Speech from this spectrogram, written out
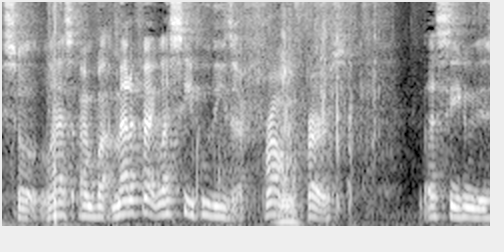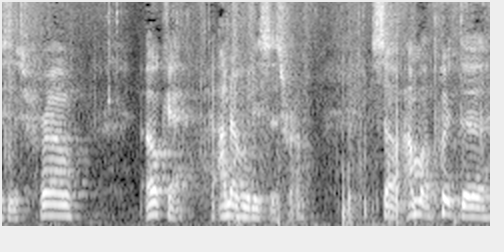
So let's, um, matter of fact, let's see who these are from first. Let's see who this is from. Okay, I know who this is from. So I'm gonna put the,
